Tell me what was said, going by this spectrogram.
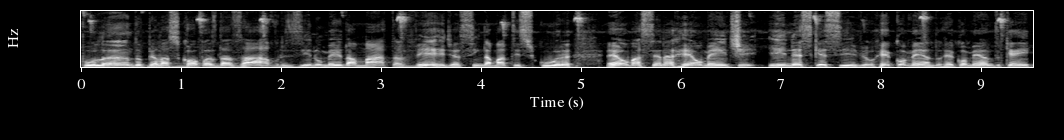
pulando pelas copas das árvores e no meio da mata verde, assim, da mata escura. É uma cena realmente inesquecível. Recomendo, recomendo quem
